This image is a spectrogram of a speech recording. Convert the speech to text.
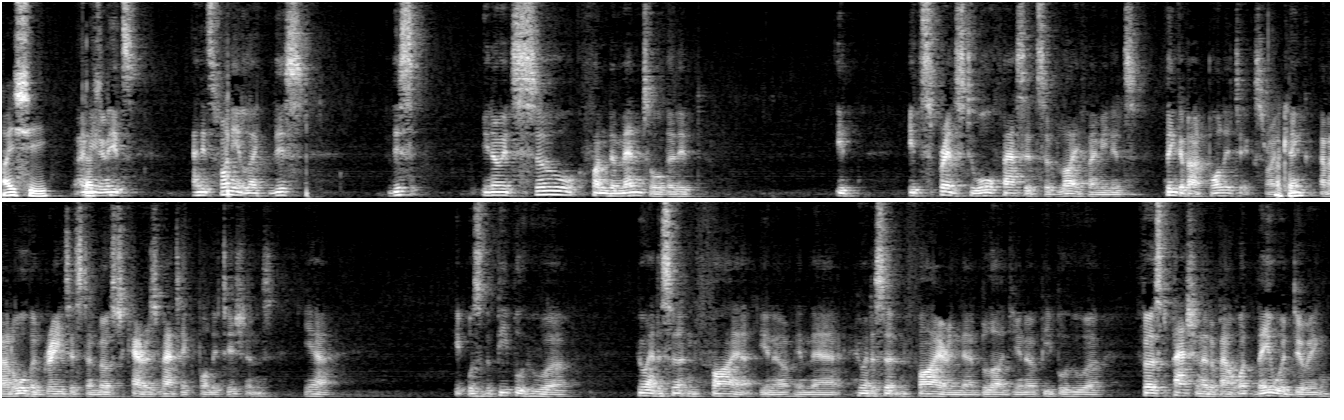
I see. I That's- mean, it's and it's funny like this. This, you know, it's so fundamental that it it it spreads to all facets of life. I mean, it's think about politics, right? Okay. Think about all the greatest and most charismatic politicians. Yeah, it was the people who were who had a certain fire, you know, in their who had a certain fire in their blood. You know, people who were first passionate about what they were doing,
